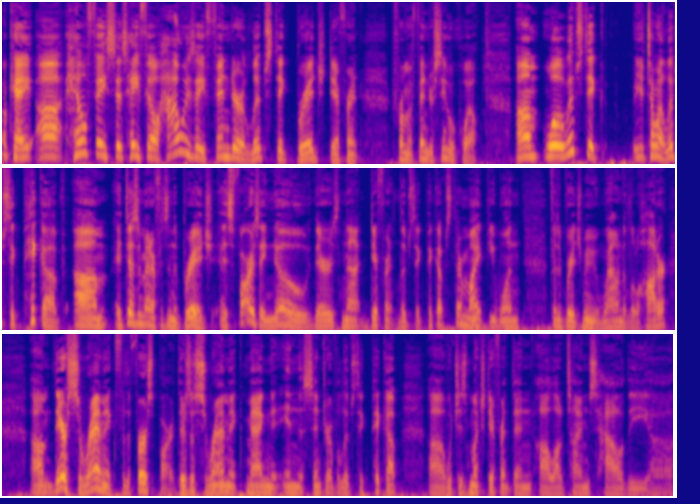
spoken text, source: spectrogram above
Okay, uh, Hellface says, "Hey Phil, how is a Fender lipstick bridge different from a Fender single coil?" Um, well, lipstick. You're talking about lipstick pickup. Um, it doesn't matter if it's in the bridge. As far as I know, there's not different lipstick pickups. There might be one for the bridge, maybe wound a little hotter. Um, they're ceramic for the first part. There's a ceramic magnet in the center of a lipstick pickup, uh, which is much different than a lot of times how the uh,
